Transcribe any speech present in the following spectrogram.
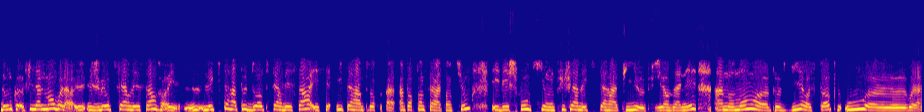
donc euh, finalement voilà je vais observer ça. L'équithérapeute doit observer ça et c'est hyper impor- important de faire attention. Et des chevaux qui ont pu faire de l'équithérapie euh, plusieurs années à un moment moment peuvent dire stop ou voilà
